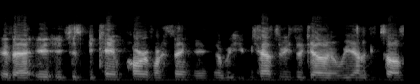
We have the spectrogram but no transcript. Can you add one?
that it, it, just became part of our thinking that we, we have to be together and we have to be tough,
